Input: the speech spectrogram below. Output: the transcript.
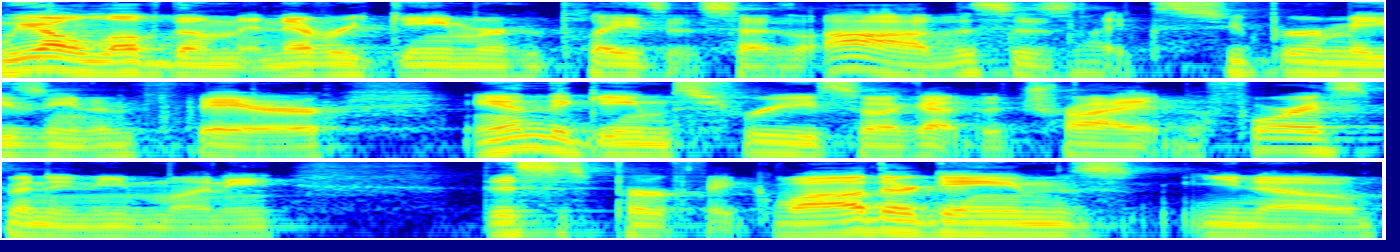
we all love them and every gamer who plays it says ah this is like super amazing and fair and the game's free so i got to try it before i spend any money this is perfect. While other games, you know,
